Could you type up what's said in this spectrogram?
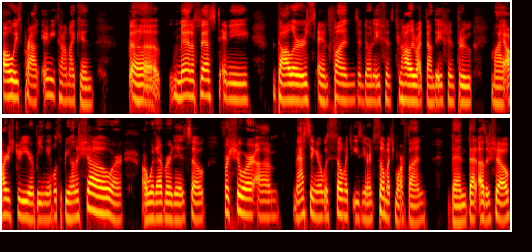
always proud anytime I can uh, manifest any dollars and funds and donations to Holly Rod Foundation through my artistry or being able to be on a show or or whatever it is. So for sure, um, Masked Singer was so much easier and so much more fun than that other show.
